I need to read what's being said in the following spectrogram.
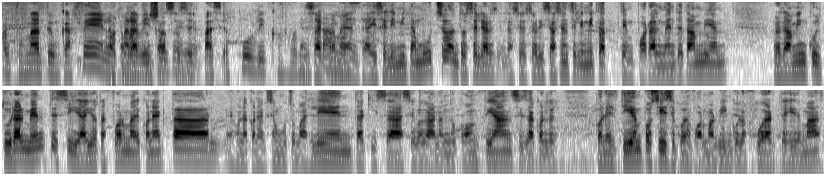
O tomarte un café en los maravillosos espacios públicos Exactamente, ahí se limita mucho, entonces la, socialización se limita temporalmente también, pero también culturalmente sí, hay otra forma de conectar, es una conexión mucho más lenta, quizás se va ganando confianza y ya con con el tiempo sí se pueden formar vínculos fuertes y demás,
